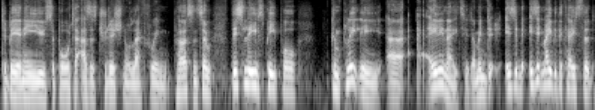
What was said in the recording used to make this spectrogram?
to be an EU supporter as a traditional left wing person. So this leaves people completely uh, alienated. I mean, is it is it maybe the case that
